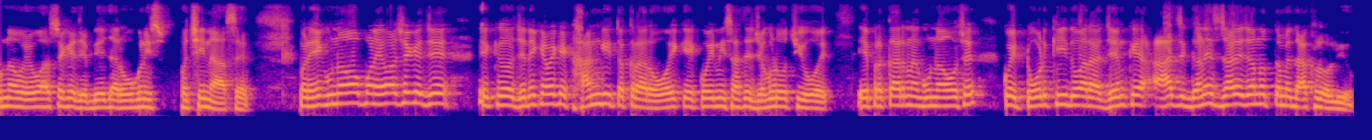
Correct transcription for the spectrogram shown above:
ગુનાઓ એવા હશે કે જે બે હજાર ઓગણીસ પછીના હશે. પણ એ ગુનાઓ પણ એવા છે કે જે એક, જેને કહેવાય કે ખાનગી તકરારો હોય કે કોઈની સાથે ઝઘડો થયો હોય, એ પ્રકારના ગુનાઓ છે. કોઈ ટોળકી દ્વારા, જેમ કે આજ ગણેશ જાડેજાનો જ તમે દાખલો લ્યો.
